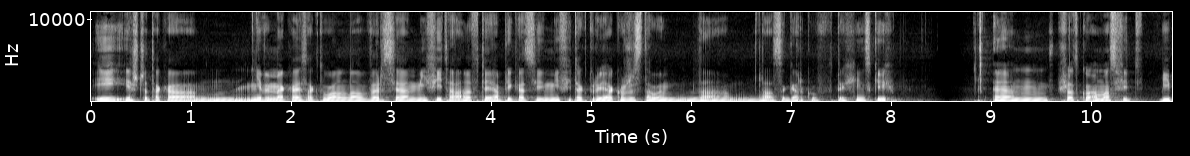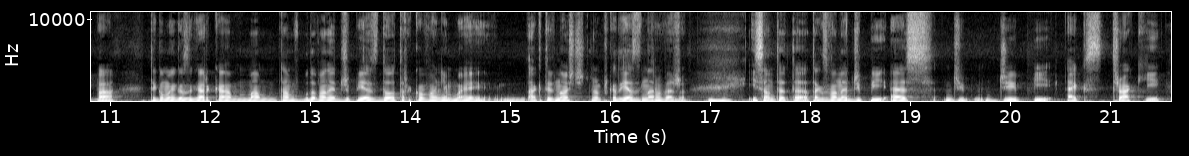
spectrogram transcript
I jeszcze taka, mm, nie wiem jaka jest aktualna wersja Mifita, ale w tej aplikacji Mifita, której ja korzystałem dla, dla zegarków tych chińskich, w przypadku Amazfit Bipa, tego mojego zegarka, mam tam wbudowany GPS do trakowania mojej aktywności, na przykład jazdy na rowerze. Mhm. I są te, te tak zwane GPS, G, GPX tracki, e,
